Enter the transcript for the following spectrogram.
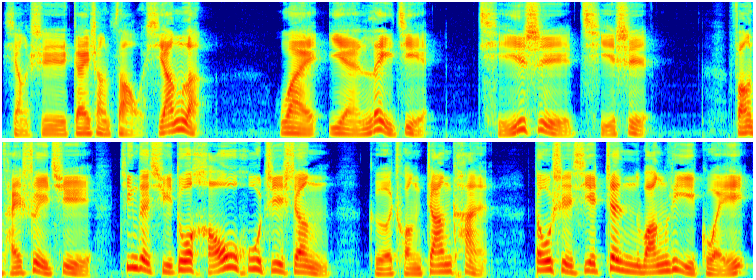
想是该上早香了。外眼泪介。奇事，奇事！方才睡去，听得许多嚎呼之声，隔窗张看，都是些阵亡厉鬼。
